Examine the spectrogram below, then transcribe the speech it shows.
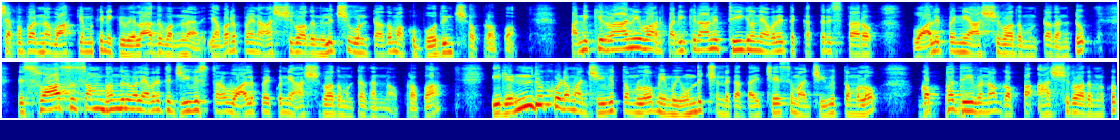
చెప్పబడిన వాక్యంకి నీకు వేలాది వందనాలు. ఎవరిపైన ఆశీర్వాదం నిలిచి ఉంటుందో మాకు బోధించావు ప్రభు. పనికిరాని వారి పనికిరాని తీగలను ఎవరైతే కత్తిరిస్తారో వాళ్ళపై నీ ఆశీర్వాదం ఉంటుందంటూ విశ్వాస సంబంధుల వల్ల ఎవరైతే జీవిస్తారో వాళ్ళపై కొన్ని ఆశీర్వాదం ఉంటుందన్నావు ప్రభా. ఈ రెండు కూడా మా జీవితంలో మేము ఉండుచుండగా దయచేసి మా జీవితంలో గొప్ప దీవెన గొప్ప ఆశీర్వాదమునకు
